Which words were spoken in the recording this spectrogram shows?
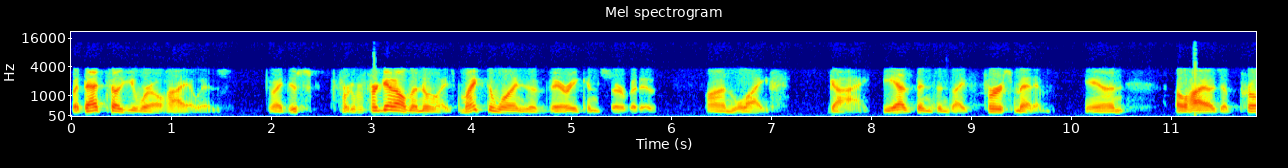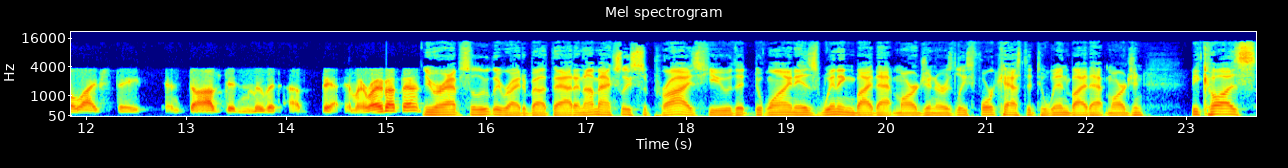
but that tells you where Ohio is. Right? Just for, forget all the noise. Mike DeWine is a very conservative on life guy. He has been since I first met him. And Ohio is a pro-life state, and Dobbs didn't move it a bit. Am I right about that? You are absolutely right about that. And I'm actually surprised, Hugh, that DeWine is winning by that margin, or at least forecasted to win by that margin because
